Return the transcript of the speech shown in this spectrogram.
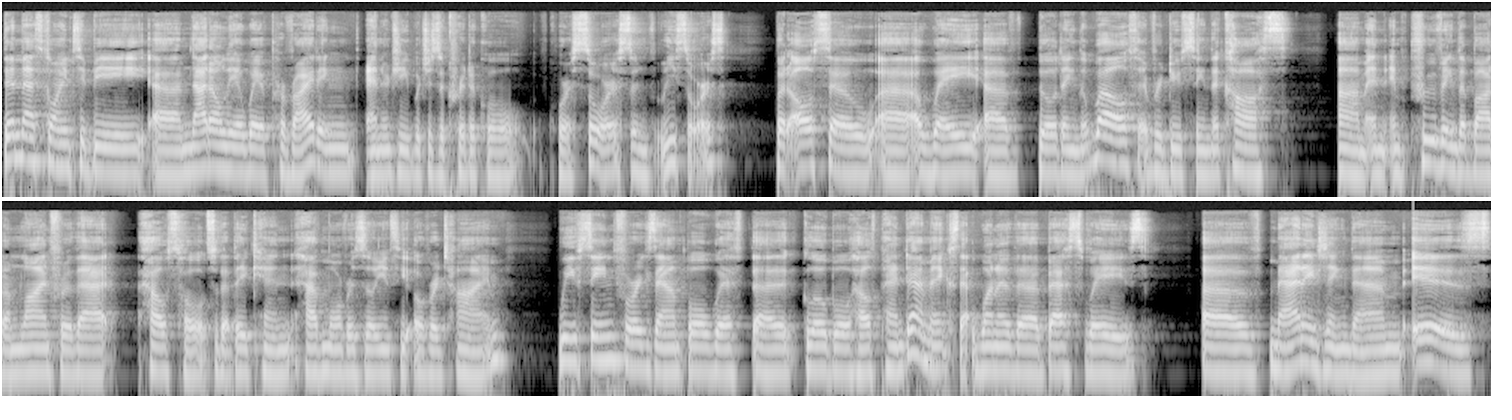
then that's going to be um, not only a way of providing energy, which is a critical of course, source and resource, but also uh, a way of building the wealth, of reducing the costs, um, and improving the bottom line for that household so that they can have more resiliency over time. We've seen, for example, with the global health pandemics, that one of the best ways of managing them is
